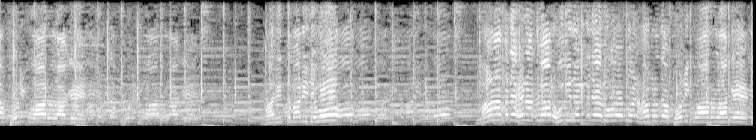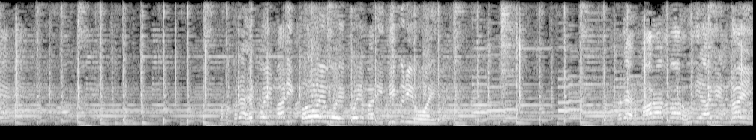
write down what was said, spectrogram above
ને થોડીક વાર લાગે. મારી તમારી જેવો. માણા કદાચ એના દ્વાર સુધી જઈને કદાચ રોવે તો સાંભળતા થોડીક વાર લાગે. પણ કદાચ કોઈ મારી કળોય હોય, કોઈ મારી દીકરી હોય. કદાચ મારા દ્વાર સુધી આવી નહીં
